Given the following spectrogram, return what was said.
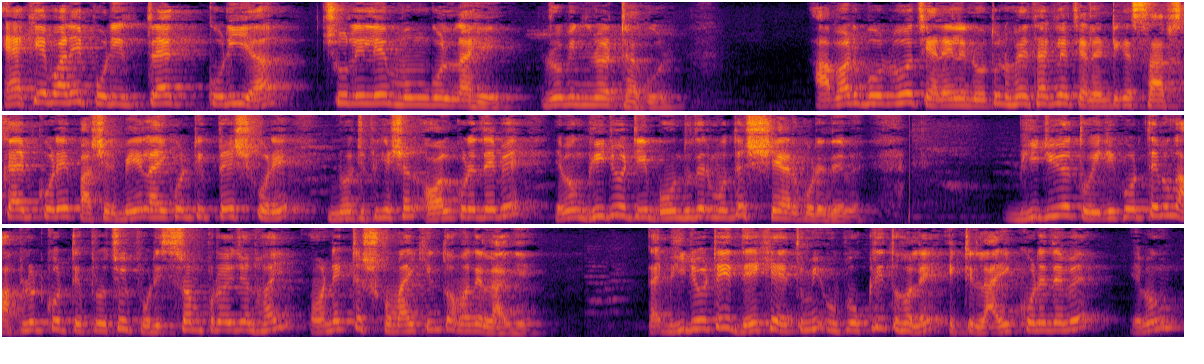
একেবারে পরিত্যাগ করিয়া চলিলে মঙ্গল নাহে। রবীন্দ্রনাথ ঠাকুর। আবার বলব, চ্যানেলে নতুন হয়ে থাকলে চ্যানেলটিকে সাবস্ক্রাইব করে পাশের বেল আইকনটি প্রেস করে নোটিফিকেশন অল করে দেবে এবং ভিডিওটি বন্ধুদের মধ্যে শেয়ার করে দেবে। ভিডিও তৈরি করতে এবং আপলোড করতে প্রচুর পরিশ্রম প্রয়োজন হয়, অনেকটা সময় কিন্তু আমাদের লাগে। তাই ভিডিওটি দেখে তুমি উপকৃত হলে একটি লাইক করে দেবে এবং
